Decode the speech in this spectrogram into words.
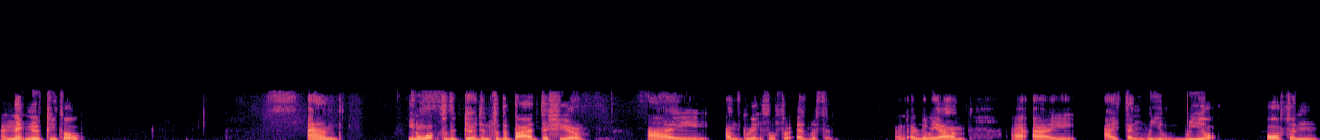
I met new people. And you know what? For the good and for the bad this year, I am grateful for everything. I, I really am. I, I I think we we often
